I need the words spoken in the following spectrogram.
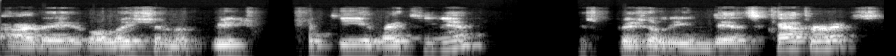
are the evaluation of vitreous retina, especially in dense cataracts,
